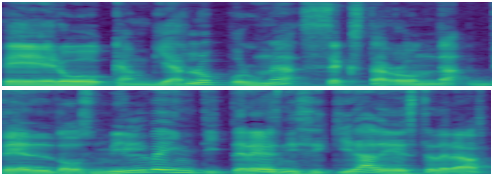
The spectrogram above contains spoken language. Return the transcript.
Pero cambiarlo por una sexta ronda del 2023, ni siquiera de este draft,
